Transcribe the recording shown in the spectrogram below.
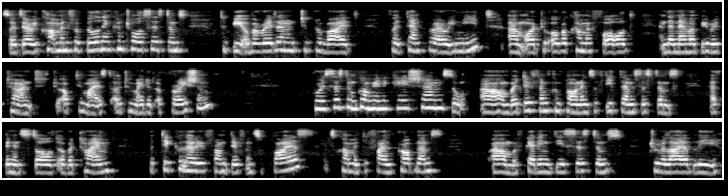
so it's very common for building control systems to be overridden to provide for a temporary need um, or to overcome a fault and then never be returned to optimized automated operation. Poor system communication, so um, where different components of DTEM systems have been installed over time, particularly from different suppliers. It's common to find problems um, with getting these systems to reliably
